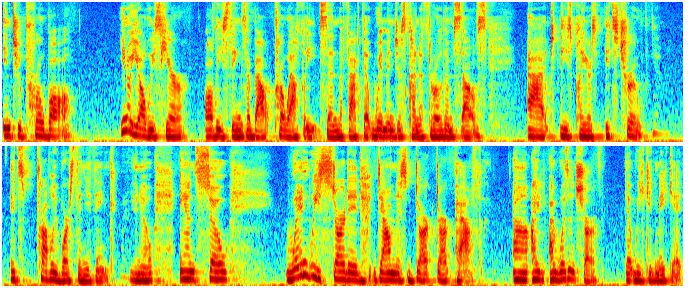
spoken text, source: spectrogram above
into pro ball, you know, you always hear all these things about pro athletes and the fact that women just kind of throw themselves at these players, it's true. Yeah. It's probably worse than you think, right. you know? And so when we started down this dark, dark path, uh, I, I wasn't sure that we could make it.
